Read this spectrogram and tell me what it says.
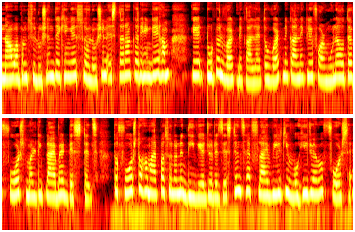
now अब हम सोल्यूशन देखेंगे। सोल्यूशन इस तरह करेंगे। हम कि टोटल वर्क निकालना है। तो वर्क निकालने के लिए फार्मूला होता है फोर्स मल्टीप्लाई बाय डिस्टेंस तो फोर्स तो हमारे पास उन्होंने दी हुई है, जो रेजिस्टेंस है फ्लाई व्हील की, वही जो है वो फोर्स है।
